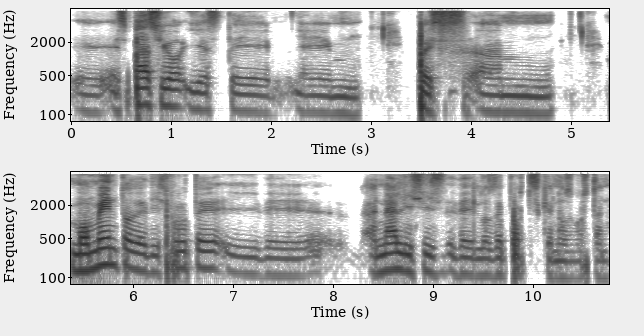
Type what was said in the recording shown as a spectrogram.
eh, espacio y este em, pues momento de disfrute y de análisis de los deportes que nos gustan.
